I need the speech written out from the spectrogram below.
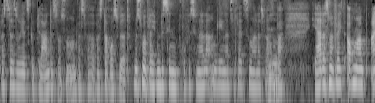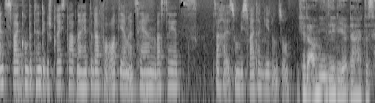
was da so jetzt geplant ist und was, was daraus wird. Müssen wir vielleicht ein bisschen professioneller angehen als das letzte Mal, dass wir auch ein paar, ja, dass man vielleicht auch mal ein, zwei kompetente Gesprächspartner hätte da vor Ort, die einem erzählen, was da jetzt Sache ist und wie es weitergeht und so. Ich hätte auch eine Idee, die, da, das,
